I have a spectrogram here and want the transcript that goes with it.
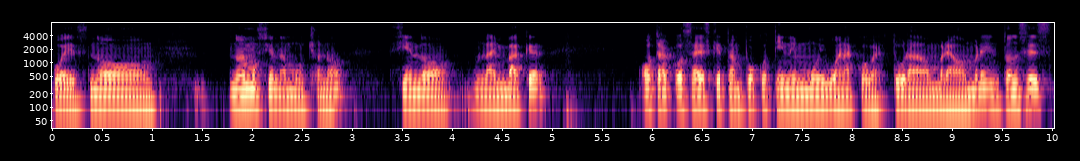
pues no, no emociona mucho, ¿no? Siendo un linebacker otra cosa es que tampoco tiene muy buena cobertura hombre a hombre. Entonces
